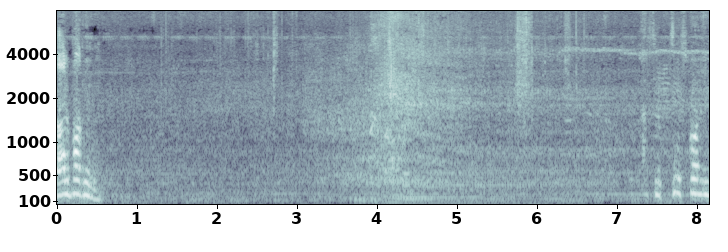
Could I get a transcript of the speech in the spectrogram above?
కాలిపోతుంది. సెట్ చేసుకోండి.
